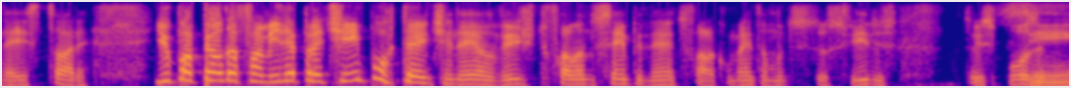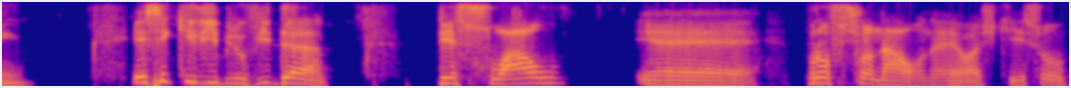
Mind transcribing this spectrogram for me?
é história. E o papel da família para ti é importante, né? Eu vejo tu falando sempre, né? Tu fala, comenta muito dos teus filhos, tua esposa. Sim. Esse equilíbrio vida pessoal, é, profissional, né? Eu acho que isso,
